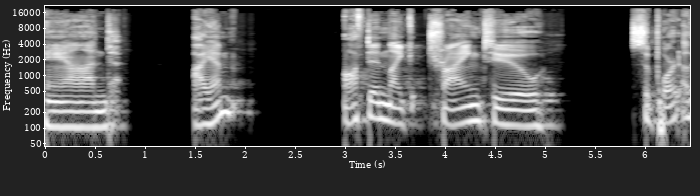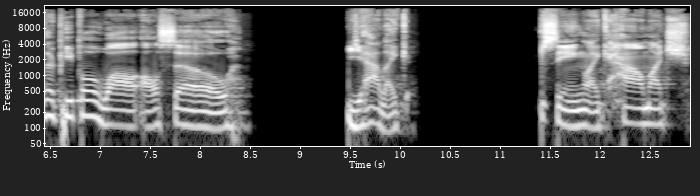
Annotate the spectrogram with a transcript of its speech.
and I am often like trying to support other people while also, yeah, like seeing like how much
